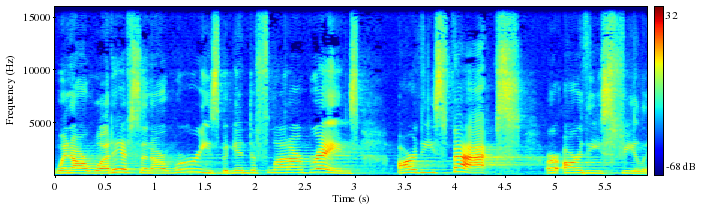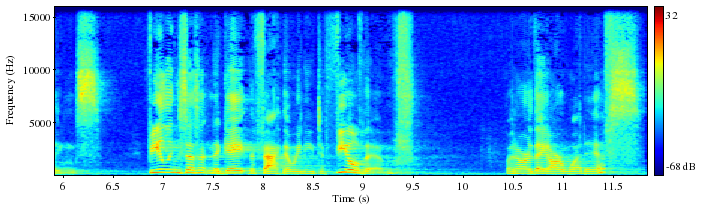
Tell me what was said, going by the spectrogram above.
when our what ifs and our worries begin to flood our brains are these facts or are these feelings? Feelings doesn't negate the fact that we need to feel them, but are they our what ifs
